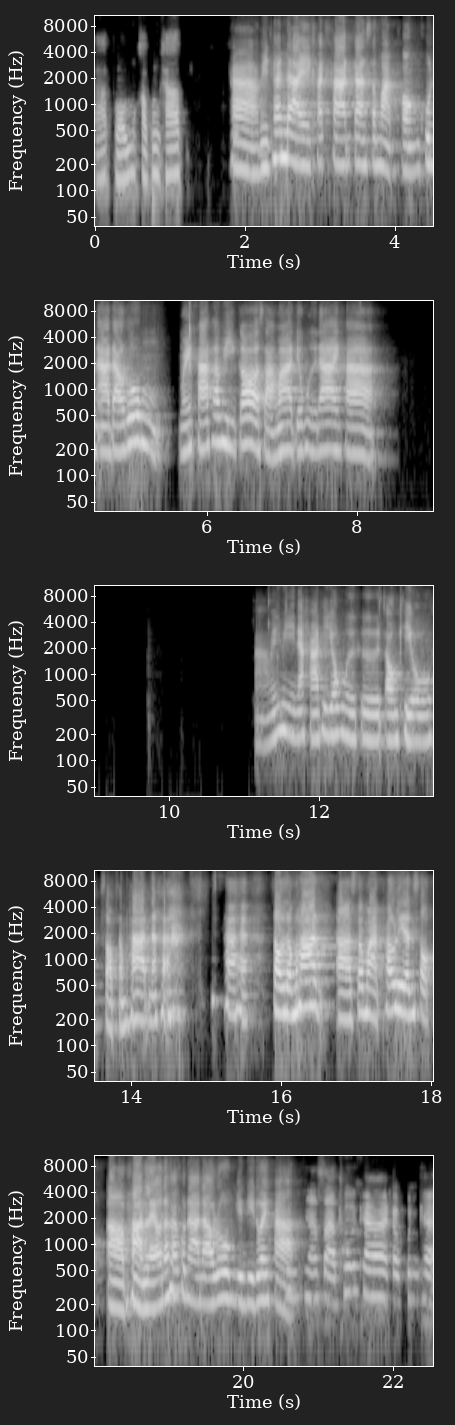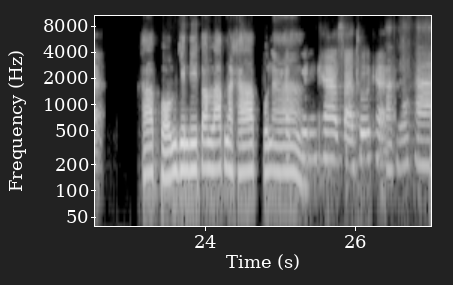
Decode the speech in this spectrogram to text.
ครับผมขอบคุณครับ ค่ะ มีท่านใดคัดค้านการสมัครของคุณอาดาวรุ่งไหมคะ ถ้ามีก็สามารถยกมือได้ค่ะอ่าไม่มีนะคะ ที่ยกมือคือจองคิวสอบสัมภาษณ์นะคะ ค่ะสอบสัมภาษณ์อ่าสมัครเข้าเรียนสอบอ่าผ่านแล้วนะคะ คุณอาดาวรุ่งยินดีด้วยค่ะค่ะสาธุค่ะขอบคุณค่ะ ครับ ผมยินดีต้อนรับนะครับ คุณอาขอบคุณค่ะสาธุค่ะสาธุค่ะ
